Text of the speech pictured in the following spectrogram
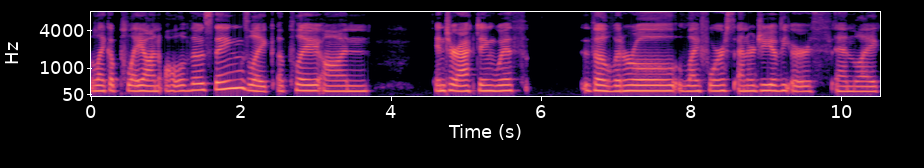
like a play on all of those things, like a play on interacting with the literal life force energy of the earth and like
